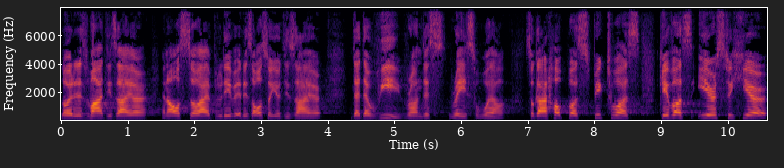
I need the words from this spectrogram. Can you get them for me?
Lord, it is my desire, and also I believe it is also your desire that, that we run this race well. So, God, help us, speak to us, give us ears to hear,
